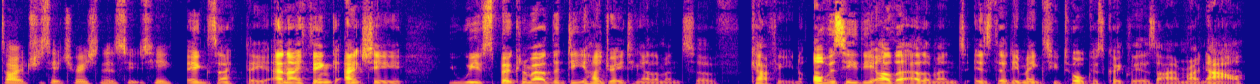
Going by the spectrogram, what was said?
dietary situation that suits you. Exactly. And I think actually we've spoken about the dehydrating elements of caffeine. Obviously, the other element is that it makes you talk as quickly as I am right now.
